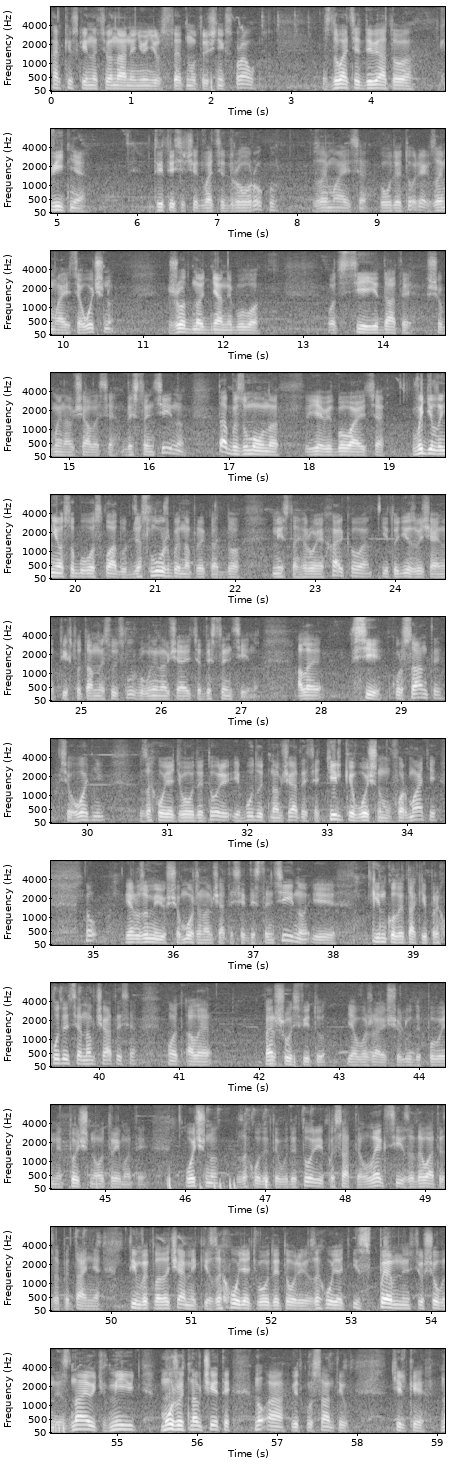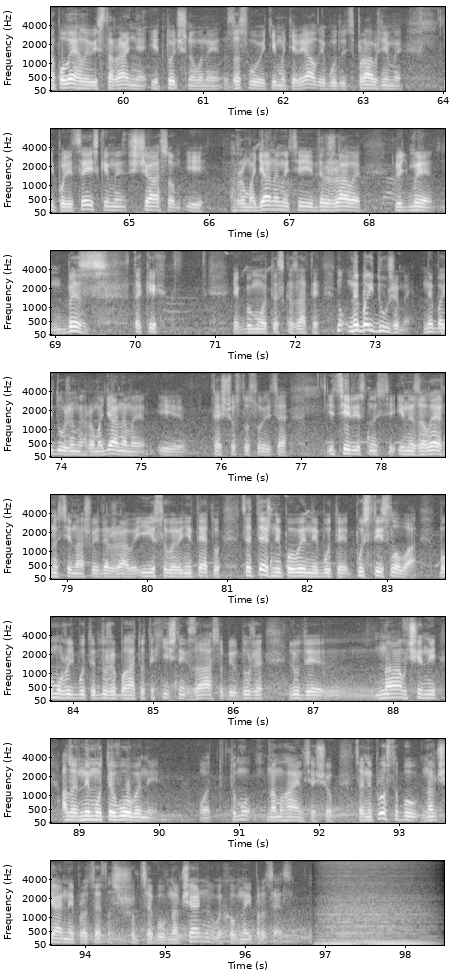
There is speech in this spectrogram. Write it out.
Харківський національний університет внутрішніх справ з 29 квітня 2022 року займається в аудиторіях, займається очно. Жодного дня не було от з цієї дати, щоб ми навчалися дистанційно. Та безумовно є, відбуваються виділення особового складу для служби, наприклад, до міста Героя Харкова. І тоді, звичайно, ті, хто там несуть службу, вони навчаються дистанційно. Але всі курсанти сьогодні заходять в аудиторію і будуть навчатися тільки в очному форматі. Ну, я розумію, що можна навчатися дистанційно, і інколи так і приходиться навчатися. От, але першу освіту я вважаю, що люди повинні точно отримати очно, заходити в аудиторії, писати лекції, задавати запитання тим викладачам, які заходять в аудиторію, заходять із впевненістю, що вони знають, вміють, можуть навчити. Ну а від курсантів тільки наполегливі старання, і точно вони засвоюють і матеріал, і будуть справжніми і поліцейськими з часом, і громадянами цієї держави, людьми без таких як би мовити сказати, ну небайдужими, небайдужими громадянами і те, що стосується і цілісності, і незалежності нашої держави, і її суверенітету, це теж не повинні бути пусті слова, бо можуть бути дуже багато технічних засобів, дуже люди е, навчені, але не мотивовані. От тому намагаємося, щоб це не просто був навчальний процес, а щоб це був навчально-виховний процес.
